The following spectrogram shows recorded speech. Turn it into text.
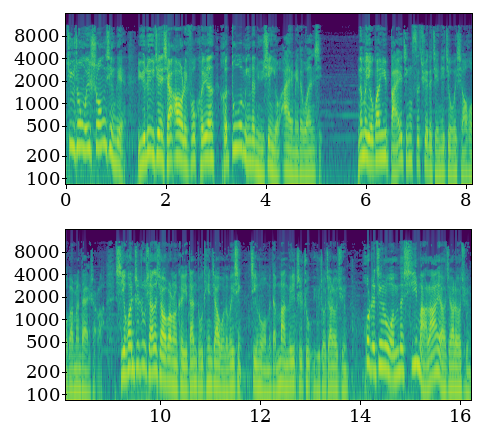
剧中为双性恋，与绿箭侠奥利弗·奎恩和多名的女性有暧昧的关系。那么，有关于白金丝雀的简介就为小伙伴们带上了。喜欢蜘蛛侠的小伙伴们可以单独添加我的微信，进入我们的漫威蜘蛛宇宙交流群，或者进入我们的喜马拉雅交流群。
